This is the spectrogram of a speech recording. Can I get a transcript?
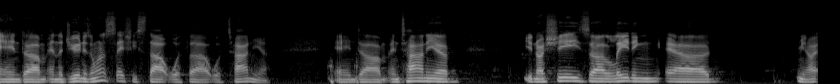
and um, and the juniors. I want to actually start with uh, with Tanya, and um, and Tanya, you know, she's uh, leading. Our, you know,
